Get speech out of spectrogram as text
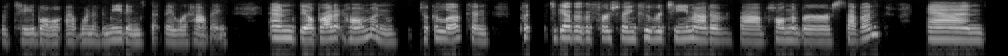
the table at one of the meetings that they were having. And Dale brought it home and took a look and put together the first Vancouver team out of uh, hall number seven. And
